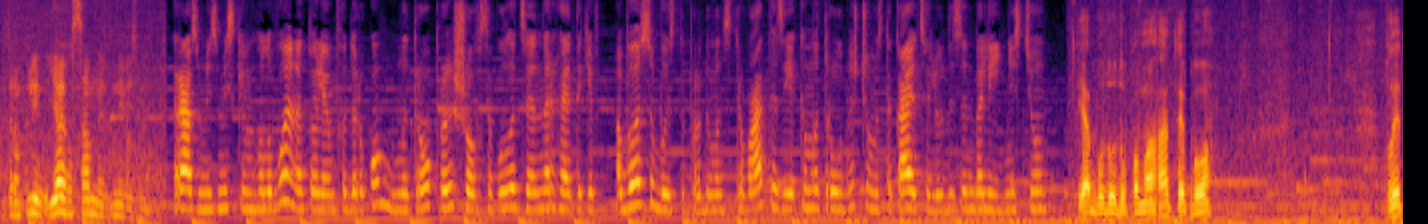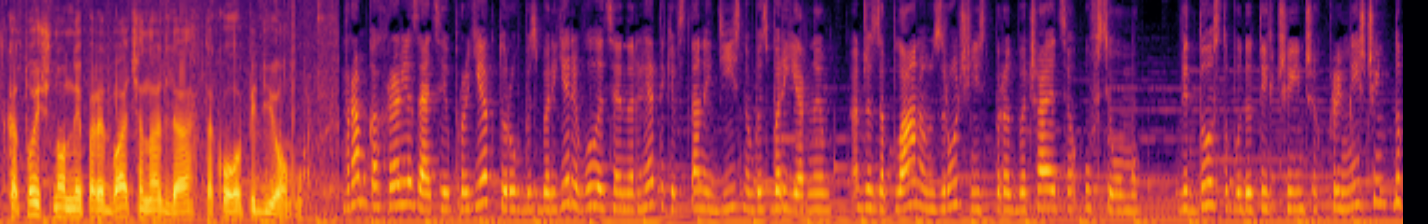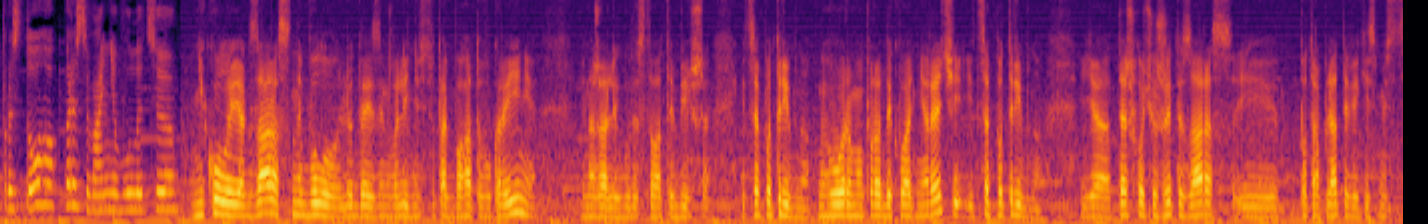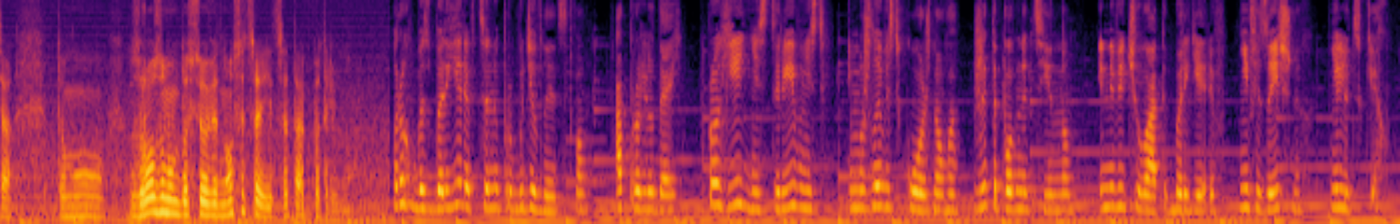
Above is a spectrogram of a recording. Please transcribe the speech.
трамплін, я його сам не, не візьму. Разом із міським головою Анатолієм Федоруком Дмитро пройшовся вулицею енергетиків, аби особисто продемонструвати, з якими труднощами стикаються люди з інвалідністю. Я буду допомагати, бо плитка точно не передбачена для такого підйому. В рамках реалізації проєкту рух без бар'єрів вулиця енергетиків стане дійсно безбар'єрною, адже за планом зручність передбачається у всьому. Від доступу до тих чи інших приміщень до простого пересування вулицею. Ніколи, як зараз, не було людей з інвалідністю так багато в Україні, і, на жаль, їх буде ставати більше. І це потрібно. Ми говоримо про адекватні речі, і це потрібно. Я теж хочу жити зараз і потрапляти в якісь місця. Тому з розумом до всього відноситься, і це так потрібно. Рух без бар'єрів це не про будівництво, а про людей, про гідність, рівність і можливість кожного жити повноцінно і не відчувати бар'єрів ні фізичних, ні людських.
